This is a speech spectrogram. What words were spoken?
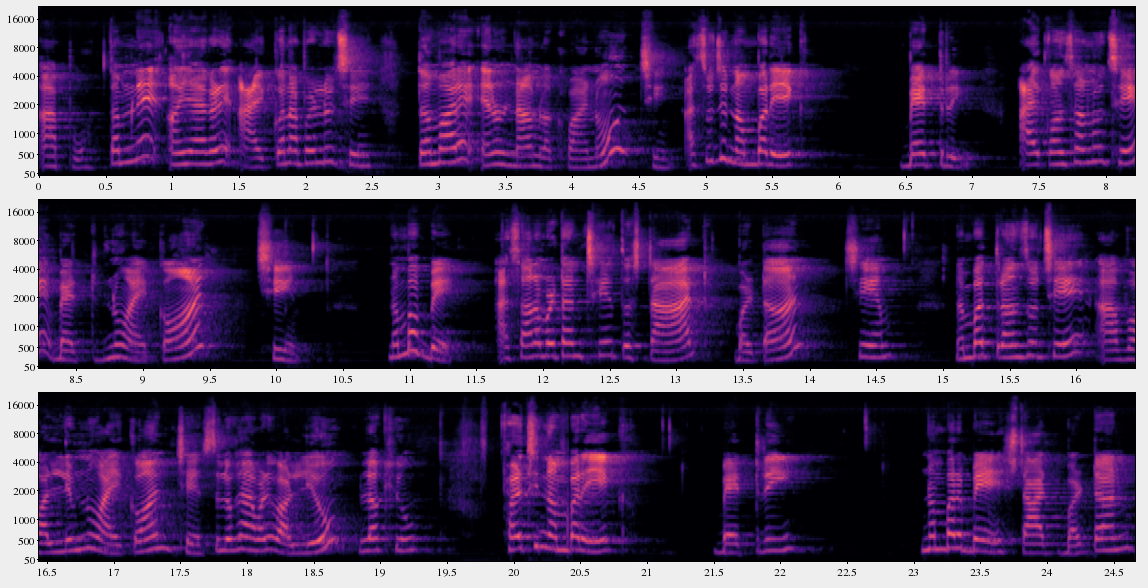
આપો. તમને અહીંયા આગળ આઇકોન આપેલું છે. તમારે એનું નામ લખવાનું છે. આ શું છે? નંબર એક, બેટરી. આઇકોન શાનું છે? બેટરીનું આઇકોન છે. નંબર બે, આ શાનું બટન છે? તો સ્ટાર્ટ બટન છે. નંબર ત્રણ શું છે? આ વોલ્યુમનું આઇકોન છે. શું લખ્યું આપણે વોલ્યુમ લખ્યું. ફરીથી નંબર એક, બેટરી. નંબર બે, સ્ટાર્ટ બટન.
